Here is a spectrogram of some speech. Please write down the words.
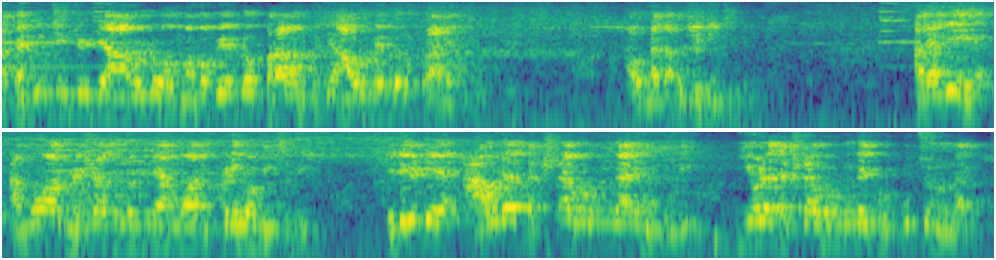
ఆ కనిపించేటువంటి ఆవిడలో మమ్మ పేరులో ప్రా ఉంటుంది. ఆవిడ పేరులోనూ ప్రాణే ఉంటుంది. ఆవిడ నాకు అనుగ్రహించింది. అలాగే అమ్మవారు మహిషాసురుడిని అమ్మవారు ఇక్కడే పంపించింది. ఎందుకంటే ఆవిడ దక్షిణాభిముఖంగానే ఉంటుంది. ఈవిడ దక్షిణాభిముఖంగా ఇప్పుడు కూర్చుని ఉన్నారు.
